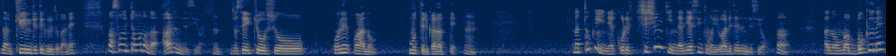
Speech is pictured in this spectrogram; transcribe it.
なんか急に出てくるとかね、まあ、そういったものがあるんですよ、うん、女性恐怖症をね、まあ、あの持ってる方って、うん。まあ、特にねこれ思春期になりやすいとも言われてるんですよ、うん。あのまあ、僕ね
